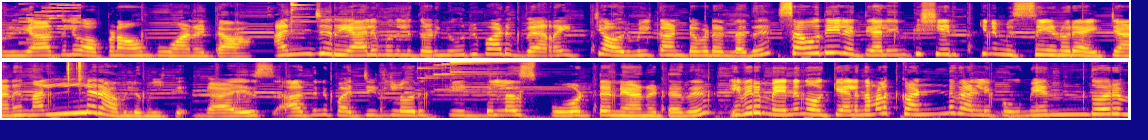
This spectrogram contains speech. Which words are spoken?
റിയാദിലും ഓപ്പൺ ആവാൻ പോവാണ് കേട്ടാ അഞ്ച് റിയാൽ മുതൽ തുടങ്ങി ഒരുപാട് വെറൈറ്റി അവൽ മിൽക്കാണ് ആണ് ഇവിടെ ഉള്ളത്. സൗദിയിലെത്തിയാൽ എനിക്ക് ശരിക്കും മിസ് ചെയ്യുന്ന ഒരു ഐറ്റം ആണ് നല്ലൊരു അവൽ മിൽക്ക്. ഗായസ് അതിന് പറ്റിയിട്ടുള്ള ഒരു കിഡില സ്പോട്ട് തന്നെയാണ് ഇട്ടത് ഇവർ മെനു നോക്കിയാൽ നമ്മളെ കണ്ണ് തള്ളിപ്പോകും എന്തോരം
